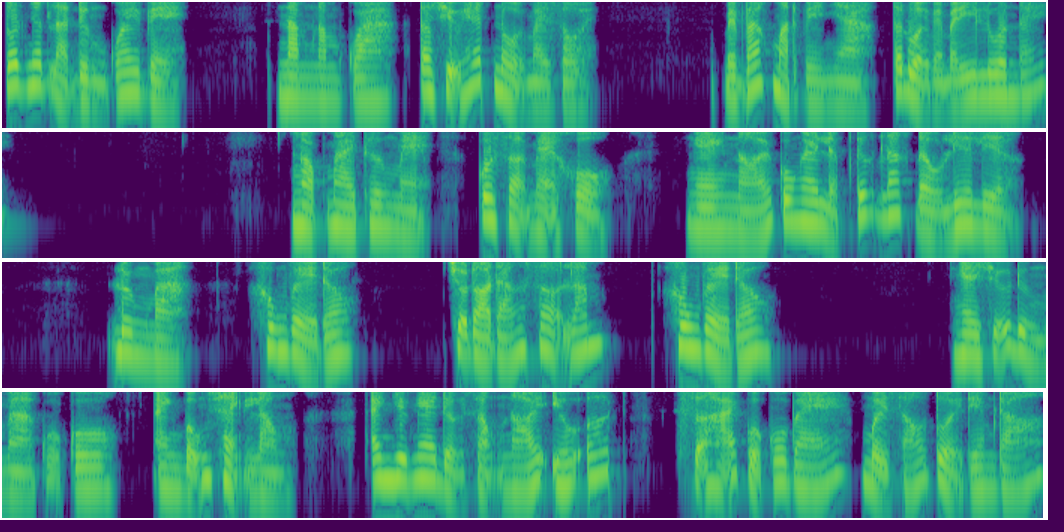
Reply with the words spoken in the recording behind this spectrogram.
Tốt nhất là đừng quay về. Năm năm qua, tao chịu hết nổi mày rồi. Mày vác mặt về nhà, tao đuổi mày mày đi luôn đấy. Ngọc Mai thương mẹ, cô sợ mẹ khổ. Nghe anh nói cô ngay lập tức lắc đầu lia lịa. Đừng mà, không về đâu. Chỗ đó đáng sợ lắm, không về đâu. Nghe chữ đừng mà của cô, anh bỗng chạnh lòng. Anh như nghe được giọng nói yếu ớt, sợ hãi của cô bé 16 tuổi đêm đó.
